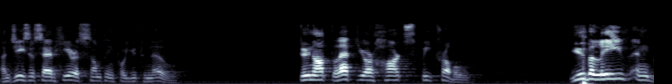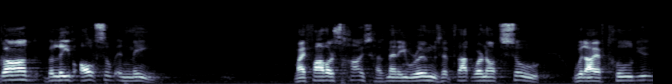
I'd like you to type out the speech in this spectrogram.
And Jesus said, Here is something for you to know. Do not let your hearts be troubled. You believe in God, believe also in me. My Father's house has many rooms. If that were not so, would I have told you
